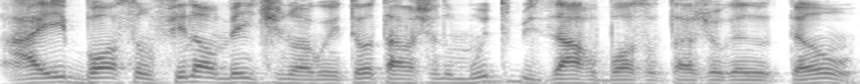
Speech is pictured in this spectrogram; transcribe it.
aí Boston finalmente não aguentou. Eu tava achando muito bizarro o Boston estar jogando tão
